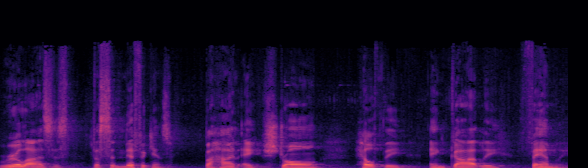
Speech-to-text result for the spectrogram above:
realizes the significance behind a strong, healthy, and godly family.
